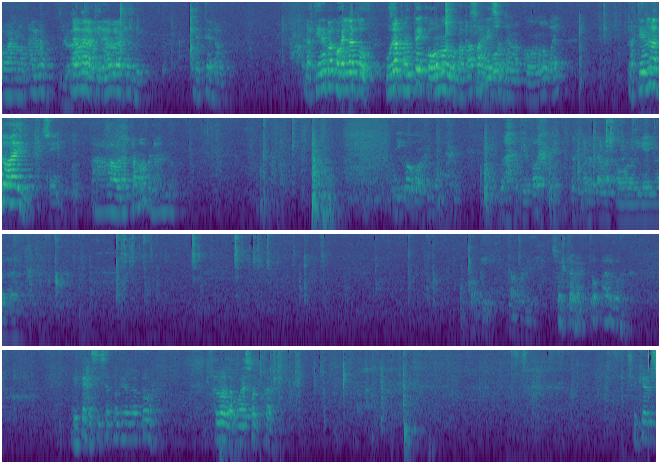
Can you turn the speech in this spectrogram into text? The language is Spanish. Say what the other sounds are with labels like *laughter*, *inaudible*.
o algo, algo. Dámela aquí, dámela aquí. De este lado. Las tiene para coger las dos. Una ponte cómodo, papá, para eso. más cómodo, güey. Las tiene las dos ahí. Sí. Ah, ahora estamos hablando. Digo, con... *laughs* No, yo puedo... puedo estar más cómodo, dije yo, ¿verdad? Ok, estamos ready. Suéltala esto, algo. ¿Viste que sí se podían las dos? Salva, la puedes soltar. Si quieres.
